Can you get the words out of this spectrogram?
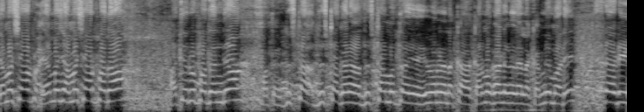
ಯಮಶಾರ್ಪ ಯಮ ಯಮಶಾರ್ಪದ ಅತಿರೂಪದಿಂದ ಮತ್ತು ದುಷ್ಟ ದುಷ್ಟ ಗಣ ದುಷ್ಟ ಮತ್ತು ಇವರನ್ನ ಕರ್ಮಕಾಂಡಗಳನ್ನೆಲ್ಲ ಕಮ್ಮಿ ಮಾಡಿ ಅಡಿ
